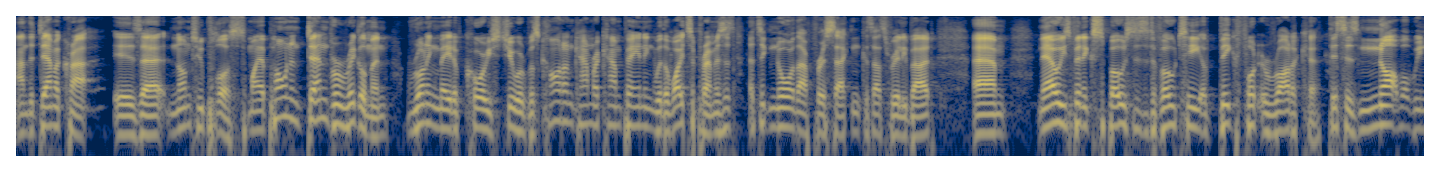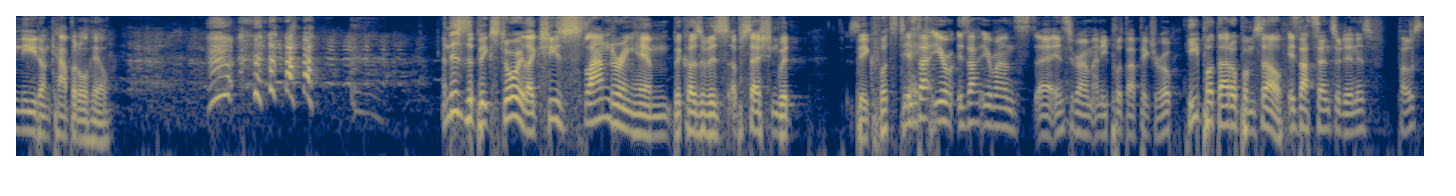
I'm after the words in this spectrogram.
and the Democrat is uh, none too plussed. My opponent, Denver Riggleman, running mate of Corey Stewart, was caught on camera campaigning with a white supremacist. Let's ignore that for a second because that's really bad. Um, now he's been exposed as a devotee of Bigfoot erotica. This is not what we need on Capitol Hill. and this is a big story. Like she's slandering him because of his obsession with Bigfoot's dick. Is that your is that your man's uh, Instagram and he put that picture up? he put that up himself. Is that censored in his post?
